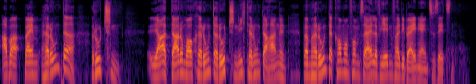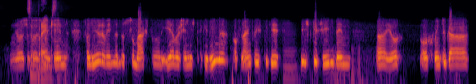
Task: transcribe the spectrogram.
Aber beim Herunterrutschen, ja, darum auch herunterrutschen, nicht herunterhangeln. Beim Herunterkommen vom Seil auf jeden Fall die Beine einzusetzen. Ja, also zum da man kein Verlierer, wenn man das so macht, sondern eher wahrscheinlich der Gewinner auf langfristige mhm. Sicht gesehen, denn äh, ja, auch wenn sogar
